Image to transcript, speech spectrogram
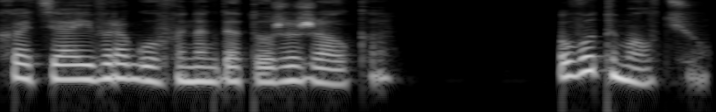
Хотя и врагов иногда тоже жалко. Вот и молчу.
